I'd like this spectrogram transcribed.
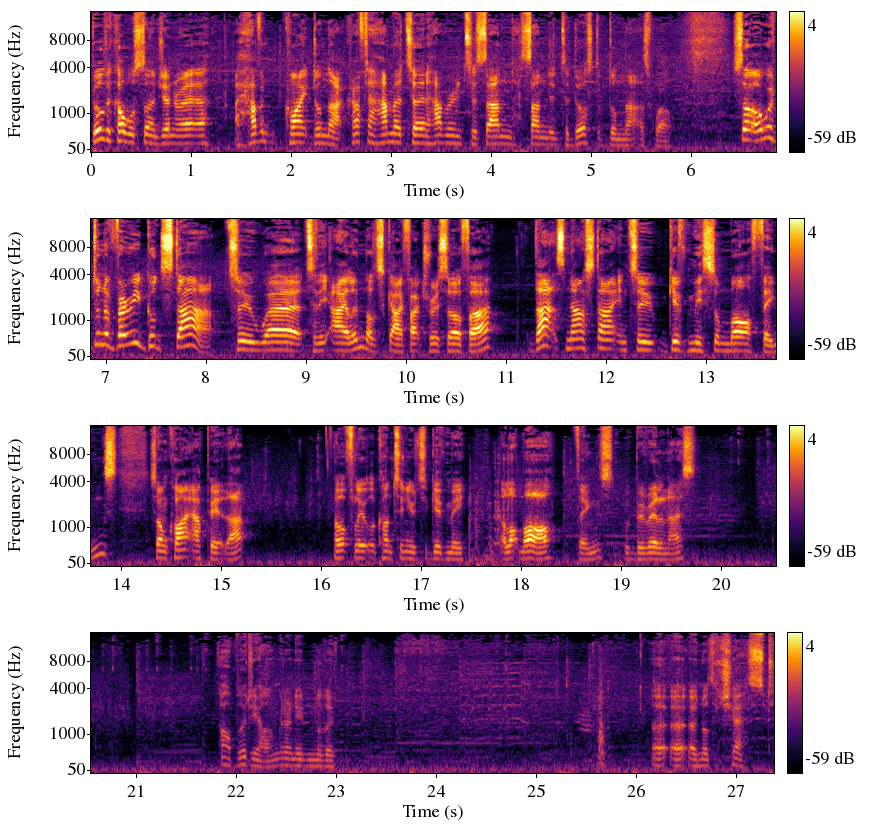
Build a cobblestone generator, I haven't quite done that. Craft a hammer, turn hammer into sand, sand into dust, I've done that as well. So we've done a very good start to uh, to the island on Sky Factory so far. That's now starting to give me some more things, so I'm quite happy at that. Hopefully it will continue to give me a lot more things, would be really nice. Oh bloody hell, I'm going to need another uh, uh, another chest.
